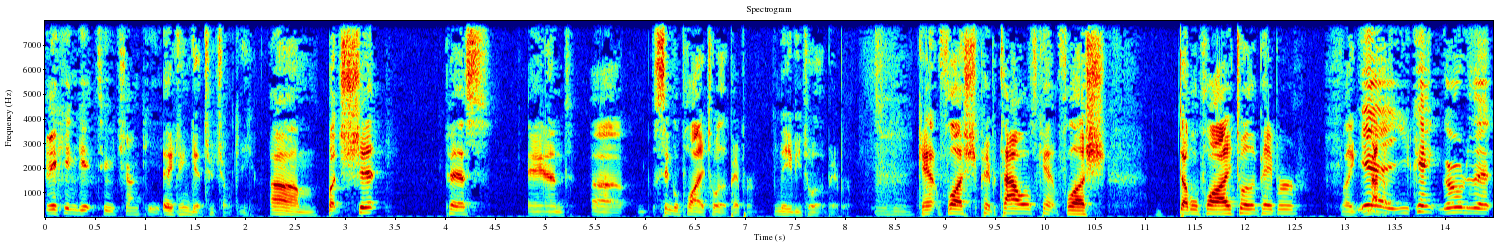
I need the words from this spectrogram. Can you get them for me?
It can get too chunky. it can get too chunky. Um, but shit, piss, and uh, single ply toilet paper, navy toilet paper. Can't flush paper towels. Can't flush double ply toilet paper. Like Yeah, nothing. you can't go to the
